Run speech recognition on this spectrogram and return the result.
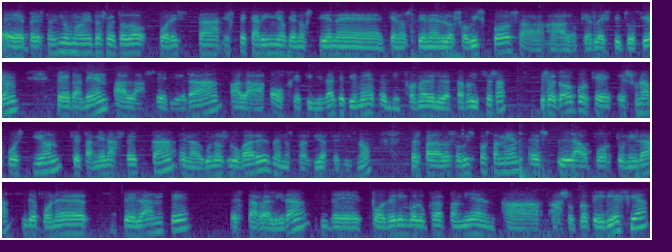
¿eh? pero está siendo muy bonito sobre todo por esta este cariño que nos tiene que nos tienen los obispos a, a, lo que es la institución, pero también a la seriedad, a la objetividad que tiene el informe de libertad religiosa y sobre todo porque es una cuestión que también afecta en algunos lugares de nuestras diócesis, ¿no? Pues para los obispos también es la oportunidad de poner delante esta realidad, de poder involucrar también a, su propia iglesia,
